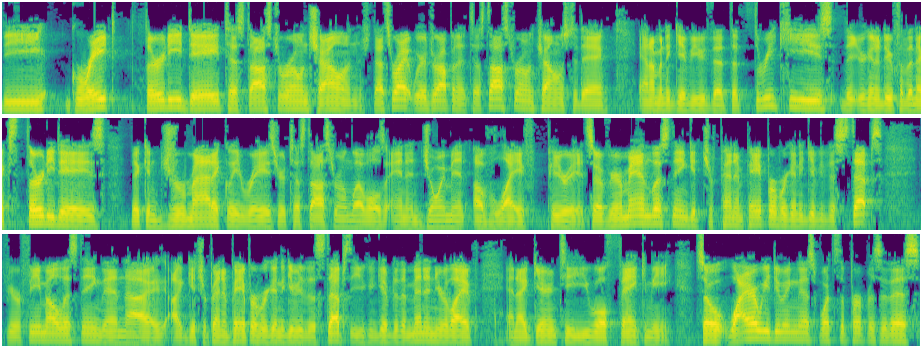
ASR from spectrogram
The Great 30 day testosterone challenge. That's right, we're dropping a testosterone challenge today, and I'm going to give you the, the three keys that you're going to do for the next 30 days that can dramatically raise your testosterone levels and enjoyment of life, period. So if you're a man listening, get your pen and paper. We're going to give you the steps. If you're a female listening, then uh, get your pen and paper. We're going to give you the steps that you can give to the men in your life, and I guarantee you will thank me. So, why are we doing this? What's the purpose of this?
